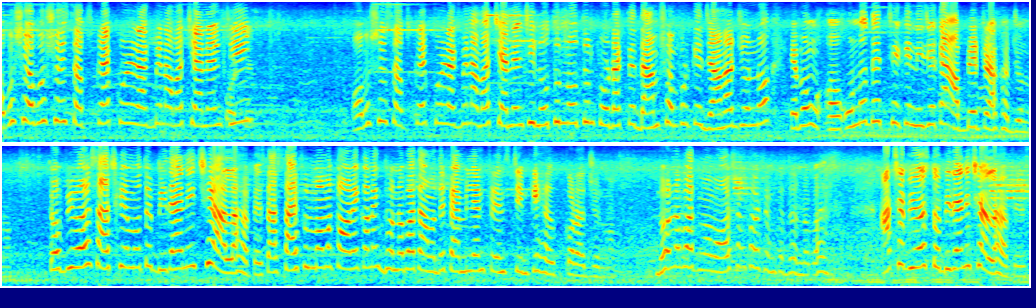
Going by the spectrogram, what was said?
অবশ্যই অবশ্যই সাবস্ক্রাইব করে রাখবেন আমার চ্যানেলটি অবশ্যই সাবস্ক্রাইব করে রাখবেন আমার চ্যানেলটি নতুন নতুন প্রোডাক্টের দাম সম্পর্কে জানার জন্য এবং অন্যদের থেকে নিজেকে আপডেট রাখার জন্য। তো ভিউয়ার্স আজকের মতো বিদায় নিচ্ছি আল্লাহ হাফেজ। আর সাইফুল মামাকে অনেক অনেক ধন্যবাদ আমাদের ফ্যামিলি অ্যান্ড ফ্রেন্ডস টিমকে হেল্প করার জন্য। ধন্যবাদ মামা অসংখ্য অসংখ্য ধন্যবাদ। আচ্ছা বিয়স্ত বিদায় নিচ্ছি আল্লাহ হাফেজ।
